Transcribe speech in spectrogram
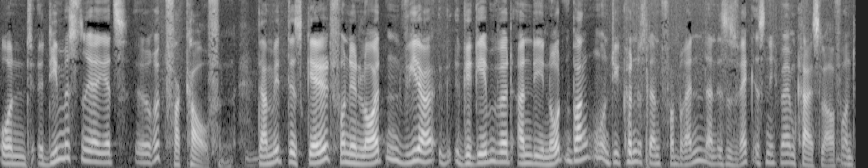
Und die müssten ja jetzt äh, rückverkaufen, damit das Geld von den Leuten wieder gegeben wird an die Notenbanken und die können es dann verbrennen, dann ist es weg, ist nicht mehr im Kreislauf und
